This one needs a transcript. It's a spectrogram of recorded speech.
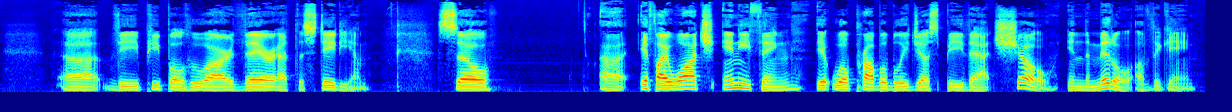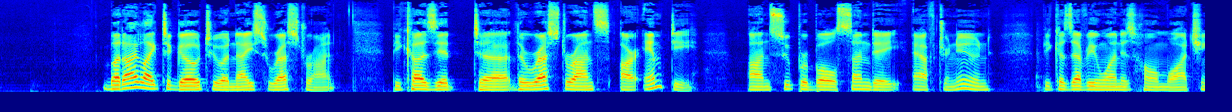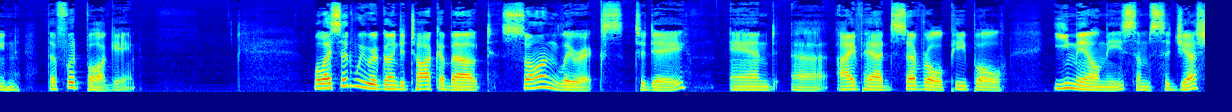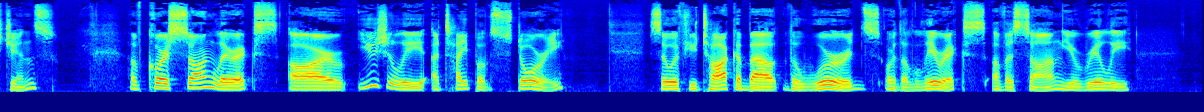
uh, the people who are there at the stadium. So, uh, if I watch anything, it will probably just be that show in the middle of the game. But I like to go to a nice restaurant because it uh, the restaurants are empty on Super Bowl Sunday afternoon because everyone is home watching the football game. Well, I said we were going to talk about song lyrics today, and uh, I've had several people email me some suggestions. Of course, song lyrics are usually a type of story. So if you talk about the words or the lyrics of a song, you're really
